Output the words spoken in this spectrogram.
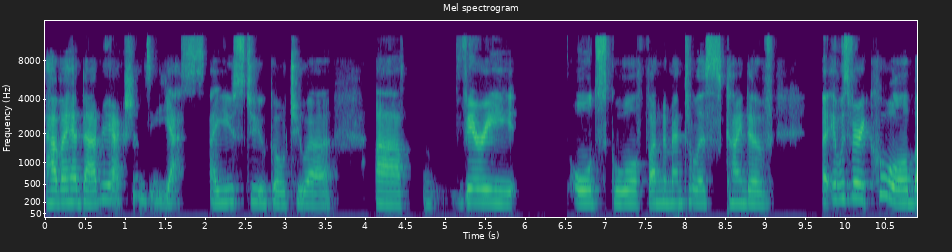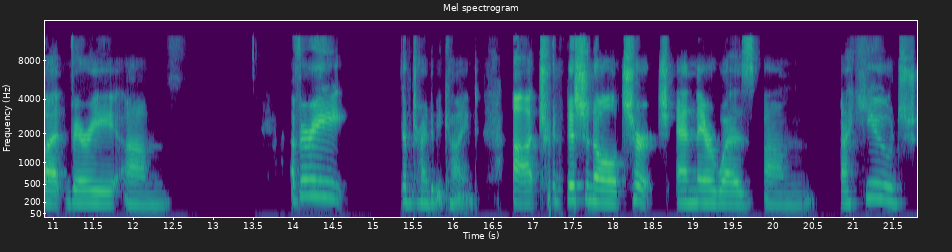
Have I had bad reactions? Yes. I used to go to a, a very old school fundamentalist kind of it was very cool but very um a very i'm trying to be kind uh traditional church. And there was um a huge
